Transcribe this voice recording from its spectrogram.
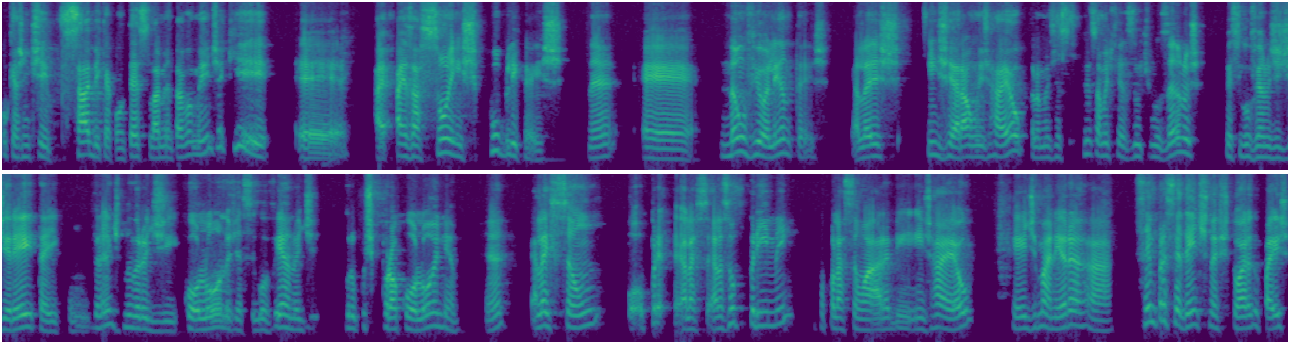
o que a gente sabe que acontece, lamentavelmente, é que é, as ações públicas né, é, não violentas, elas, em geral, em Israel, pelo menos principalmente nesses últimos anos, com esse governo de direita e com um grande número de colonos nesse governo, de grupos pró-colônia, né, elas são elas, elas oprimem a população árabe em Israel de maneira sem precedentes na história do país,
